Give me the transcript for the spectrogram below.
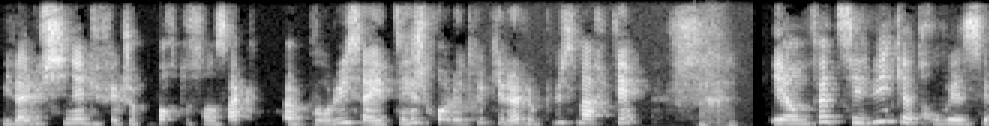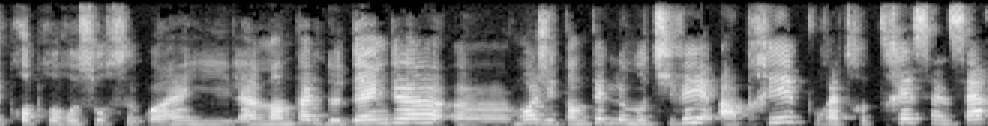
il, hallucinait du fait que je porte son sac. Euh, pour lui, ça a été, je crois, le truc qui l'a le plus marqué. et en fait, c'est lui qui a trouvé ses propres ressources. Quoi, hein. Il a un mental de dingue. Euh, moi, j'ai tenté de le motiver. Après, pour être très sincère,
